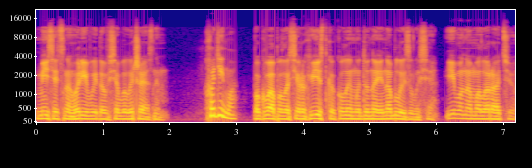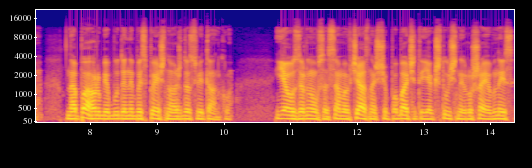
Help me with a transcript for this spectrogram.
Місяць на горі видався величезним. Ходімо. Поквапила сірохвістка, коли ми до неї наблизилися, і вона мала рацію. На пагорбі буде небезпечно аж до світанку. Я озирнувся саме вчасно, щоб побачити, як штучний рушає вниз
